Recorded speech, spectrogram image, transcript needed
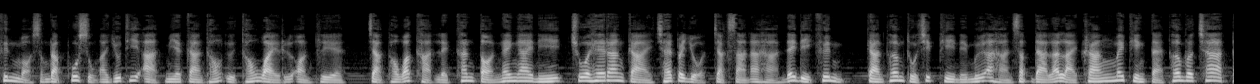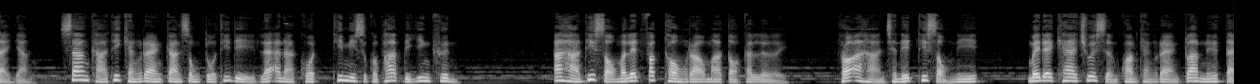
ขึ้นเหมาะสำหรับผู้สูงอายุที่อาจมีอาการท้องอืดท้องไวหรืออ่อนเพลีย จากภาวะขาดเหล็กขั้นตอนง่ายๆ นี้ช่วยให้ร่างกายใช้ประโยชน์จากสารอาหารได้ดีขึ้น การเพิ่มถั่วชิกพีในมื้ออาหารสัปดาห์ละหลายครั้งไม่เพียงแต่เพิ่มรสชาติแต่ยังสร้างขาที่แข็งแรงการทรงตัวที่ดี และอนาคตที่มีสุขภาพดียิ่งขึ้น อาหารที่2เมล็ดฟักทองเรามาต่อกันเลย เพราะอาหารชนิดที่2นี้ ไม่ได้แค่ช่วยเสริมความแข็งแรงกล้ามเนื้อแต่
